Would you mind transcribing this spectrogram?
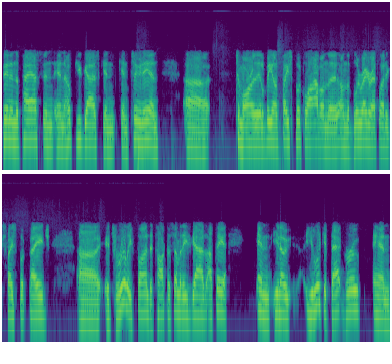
been in the past, and and hope you guys can can tune in uh, tomorrow. It'll be on Facebook Live on the on the Blue Raider Athletics Facebook page. Uh, it's really fun to talk to some of these guys. I'll tell you and you know you look at that group and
